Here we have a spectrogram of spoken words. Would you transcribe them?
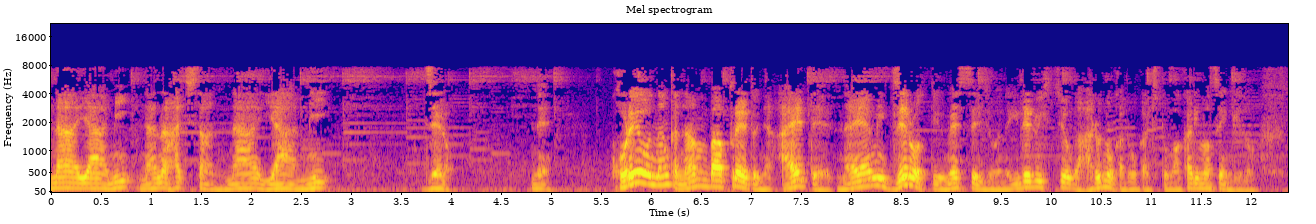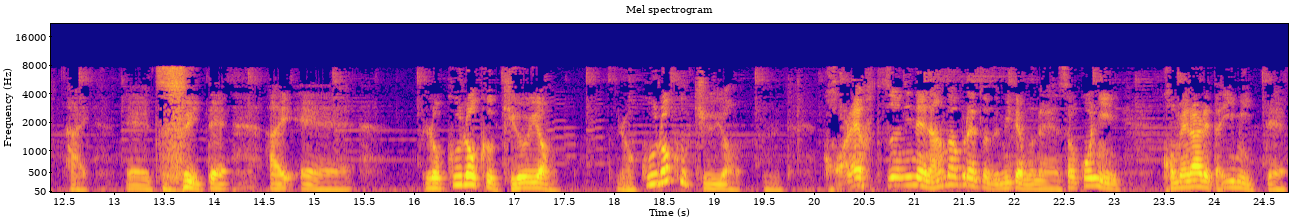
悩み、783、悩み、0。ね。これをなんかナンバープレートにあえて悩みゼロっていうメッセージをね、入れる必要があるのかどうかちょっとわかりませんけど、はい。えー、続いて、はい、えー、6694。6694。うん、これ普通にね、ナンバープレートで見てもね、そこに込められた意味って、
